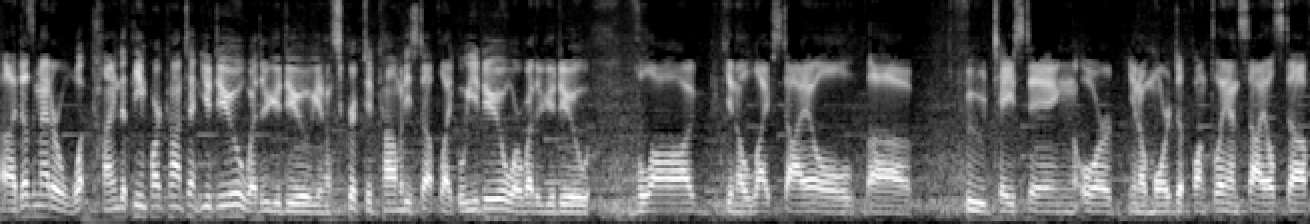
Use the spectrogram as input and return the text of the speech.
Uh, it doesn't matter what kind of theme park content you do, whether you do you know scripted comedy stuff like we do, or whether you do vlog, you know lifestyle. Uh, food tasting or you know more Defunctland style stuff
